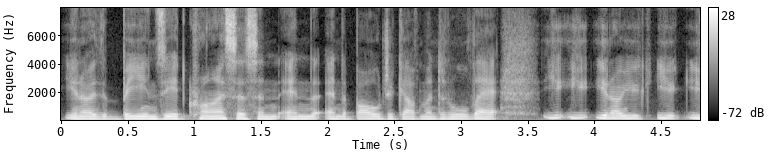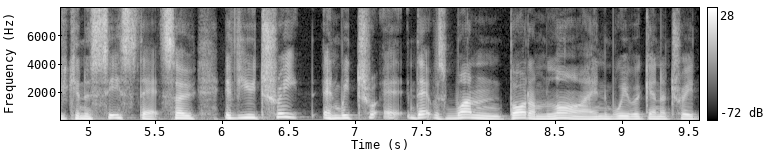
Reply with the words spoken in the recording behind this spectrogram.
you know, the BNZ crisis and and, and the Bolger government and all that, you, you, you know, you, you, you can assess that. So if you treat and we tr- uh, that was one bottom line, we were going to treat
